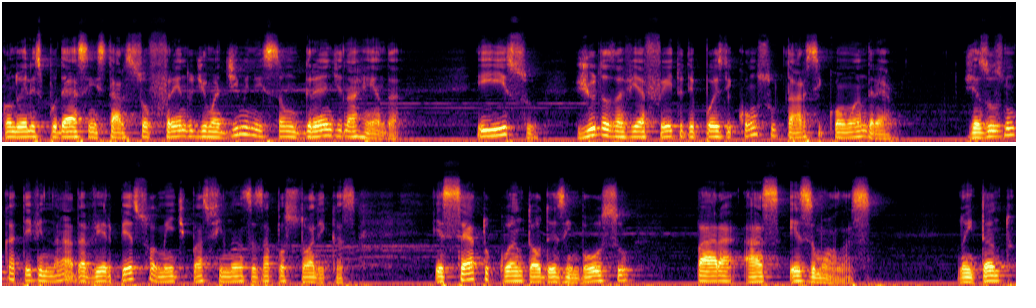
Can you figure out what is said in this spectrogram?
quando eles pudessem estar sofrendo de uma diminuição grande na renda. E isso Judas havia feito depois de consultar-se com André. Jesus nunca teve nada a ver pessoalmente com as finanças apostólicas, exceto quanto ao desembolso para as esmolas. No entanto,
